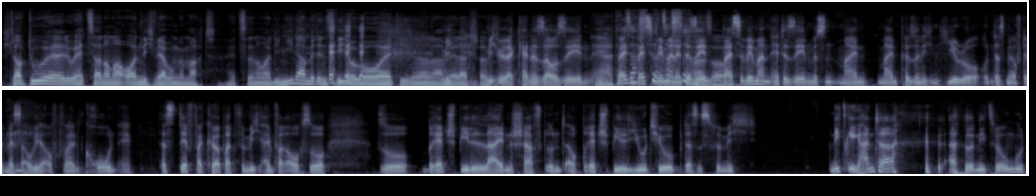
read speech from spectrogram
ich glaube, du, äh, du hättest da nochmal ordentlich Werbung gemacht. Hättest du nochmal die Nina mit ins Video geholt. Die, na, mich, das schon. mich will da keine Sau sehen. Ey. Ja, weißt, weißt du, wen man hätte sehen, so. weißt du, wen man hätte sehen müssen? Mein, mein persönlichen Hero und das mir auf der Messe auch wieder aufgefallen, Kron, ey. Das, der verkörpert für mich einfach auch so, so Brettspiel-Leidenschaft und auch Brettspiel-YouTube. Das ist für mich nichts gegen Hunter. also nichts für ungut.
